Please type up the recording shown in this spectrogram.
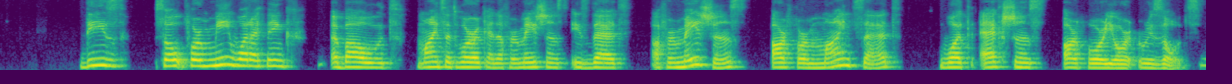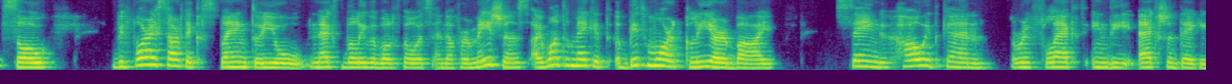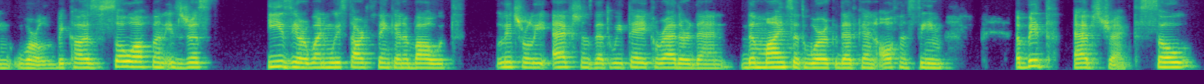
These, so for me, what I think about mindset work and affirmations is that affirmations are for mindset what actions are for your results. So before I start explaining to you next believable thoughts and affirmations, I want to make it a bit more clear by saying how it can reflect in the action taking world, because so often it's just easier when we start thinking about literally actions that we take rather than the mindset work that can often seem a bit abstract. So,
